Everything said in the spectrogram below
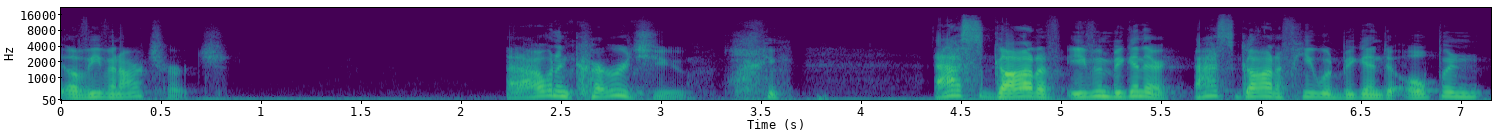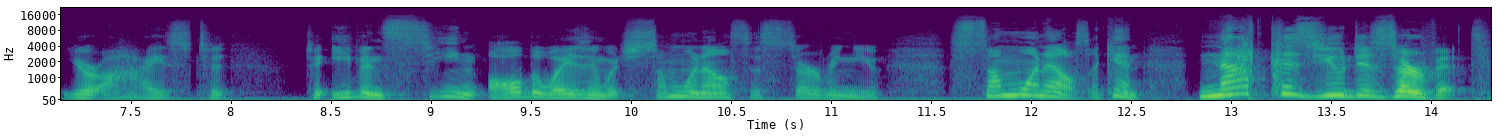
of even our church. And I would encourage you, like, ask God if, even begin there, ask God if He would begin to open your eyes to, to even seeing all the ways in which someone else is serving you. Someone else, again, not because you deserve it,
